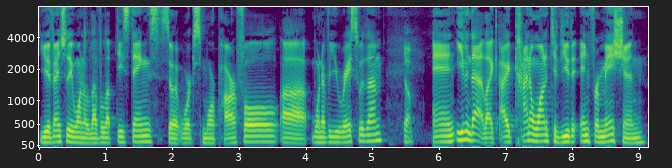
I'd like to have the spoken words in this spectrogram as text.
you eventually want to level up these things so it works more powerful uh, whenever you race with them. Yeah. And even that, like, I kind of wanted to view the information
